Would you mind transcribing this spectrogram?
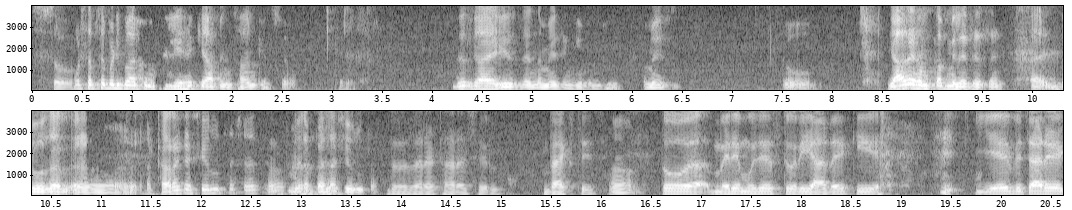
so اور سب سے بڑی بات ان کے لیے ہے کہ آپ انسان کیسے ہو۔ This guy is an amazing human being amazing تو یاد ہے ہم کب ملے تھے اسے؟ دو ہزار اٹھارہ کا شیرو تھا شاید؟ ہاں، میرا پہلا شیرو تھا۔ دو ہزار اٹھارہ شیرو بیک سٹیج۔ ہاں۔ تو میرے مجھے اسٹوری یاد ہے کہ یہ بیچارے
